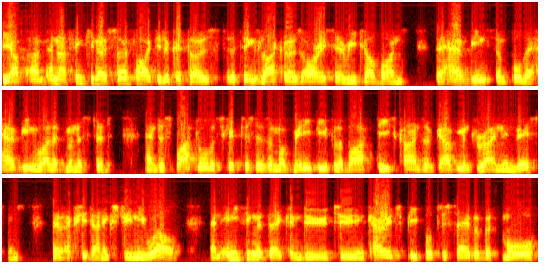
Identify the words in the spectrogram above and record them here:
Yeah, um, and I think, you know, so far, if you look at those uh, things like those RSA retail bonds, they have been simple, they have been well administered, and despite all the skepticism of many people about these kinds of government run investments, they've actually done extremely well. And anything that they can do to encourage people to save a bit more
